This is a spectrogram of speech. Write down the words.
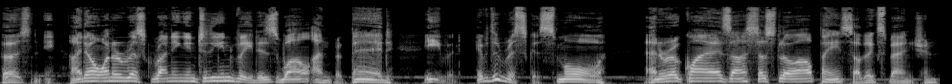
Personally, I don't want to risk running into the invaders while unprepared, even if the risk is small, and it requires us to slow our pace of expansion.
